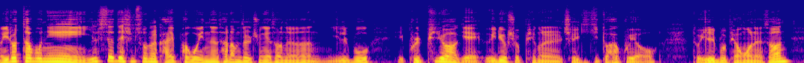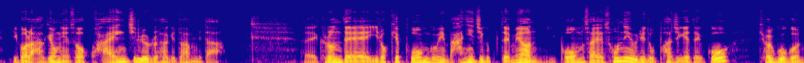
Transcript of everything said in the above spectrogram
이렇다 보니 1세대 실손을 가입하고 있는 사람들 중에서는 일부 불필요하게 의료 쇼핑을 즐기기도 하고요. 또 일부 병원에선 이걸 악용해서 과잉 진료를 하기도 합니다. 그런데 이렇게 보험금이 많이 지급되면 보험사의 손해율이 높아지게 되고 결국은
